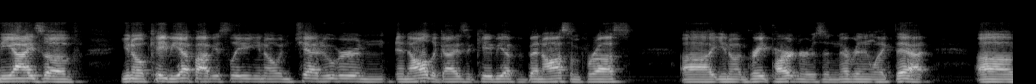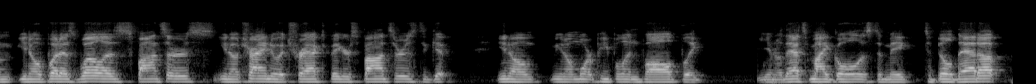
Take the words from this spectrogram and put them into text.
the eyes of you know KBF, obviously, you know, and Chad Hoover and and all the guys at KBF have been awesome for us, uh, you know, and great partners and everything like that. Um, you know, but as well as sponsors, you know, trying to attract bigger sponsors to get, you know, you know, more people involved. Like, you know, that's my goal is to make to build that up.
